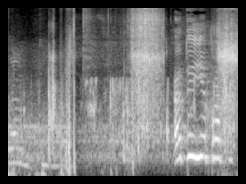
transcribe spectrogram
Лампа. А ти її пропустив?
